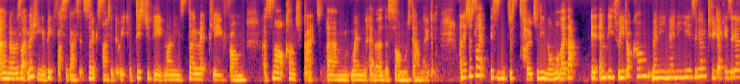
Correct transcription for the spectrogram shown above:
and I was like making a big fuss about it. So excited that we could distribute monies directly from a smart contract um, whenever the song was downloaded, and it's just like it's just totally normal. Like that mp3.com many many years ago two decades ago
